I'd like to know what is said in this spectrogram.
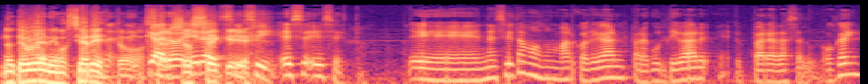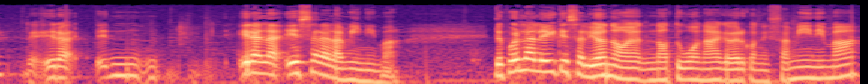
no te voy a negociar esto. Claro, yo sé que... sí, sí, es, esto. Eh, necesitamos un marco legal para cultivar para la salud, ¿ok? Era, era la, esa era la mínima. Después la ley que salió no, no tuvo nada que ver con esa mínima.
